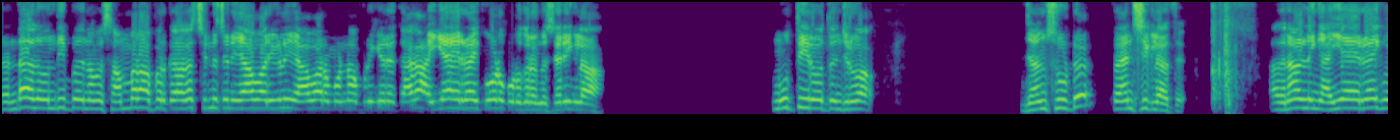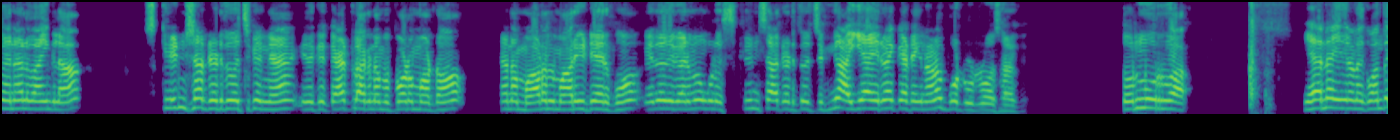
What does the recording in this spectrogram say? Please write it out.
ரெண்டாவது வந்து இப்போ நம்ம சம்மர் ஆஃபருக்காக சின்ன சின்ன வியாபாரிகளும் வியாபாரம் பண்ணோம் அப்படிங்கிறதுக்காக ஐயாயிரம் ரூபாய்க்கு கூட கொடுக்குறோங்க. சரிங்களா? நூற்றி இருபத்தஞ்சு ரூபா. ஜம்சூட்டு ஃபேன்சி கிளாத்து அதனால் நீங்கள் ஐயாயிரம் ரூபாய்க்கு வேணாலும் வாங்கிக்கலாம். ஸ்க்ரீன்ஷாட் எடுத்து வச்சுக்கோங்க. இதுக்கு கேட்லாக் நம்ம போட மாட்டோம். ஏன்னா மாடல் மாறிட்டே இருக்கும். எது எது வேணுமோ உங்களுக்கு ஸ்க்ரீன்ஷாட் எடுத்து வச்சுக்கோங்க. ஐயாயிரம் ரூபாய் கேட்டிங்கனாலும் போட்டு விட்ருவோம் சாருக்கு தொண்ணூறுரூவா ஏன்னா இதில் எனக்கு வந்த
